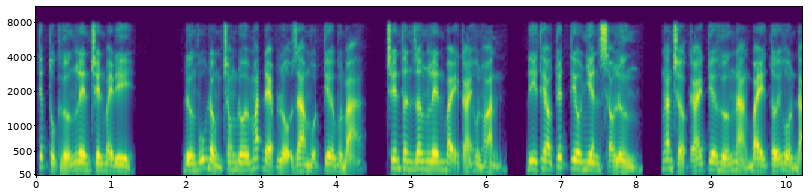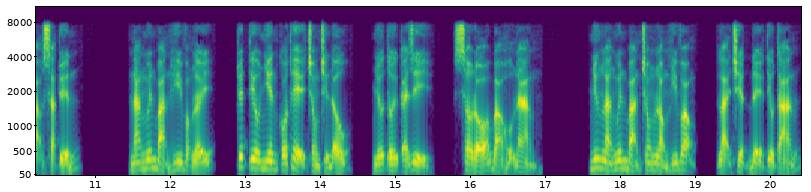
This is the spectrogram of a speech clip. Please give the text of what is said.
tiếp tục hướng lên trên bay đi. Đường vũ đồng trong đôi mắt đẹp lộ ra một tia buồn bã, trên thân dâng lên bảy cái hồn hoàn, đi theo tuyết tiêu nhiên sau lưng, ngăn trở cái kia hướng nàng bay tới hồn đạo xạ tuyến. Nàng nguyên bản hy vọng lấy, tuyết tiêu nhiên có thể trong chiến đấu, nhớ tới cái gì, sau đó bảo hộ nàng. Nhưng là nguyên bản trong lòng hy vọng, lại triệt để tiêu tán.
